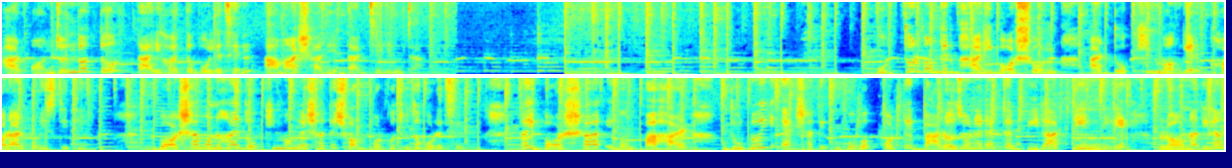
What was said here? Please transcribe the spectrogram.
আর অঞ্জন দত্ত তাই হয়তো বলেছেন আমার স্বাদের দার্জিলিংটা। উত্তরবঙ্গের ভারী বর্ষণ আর দক্ষিণবঙ্গের খরার পরিস্থিতি। বর্ষা মনে হয় দক্ষিণবঙ্গের সাথে সম্পর্কচ্যুত করেছে। তাই বর্ষা এবং পাহাড় দুটোই একসাথে উপভোগ করতে বারো জনের একটা বিরাট টিম নিয়ে রওনা দিলাম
